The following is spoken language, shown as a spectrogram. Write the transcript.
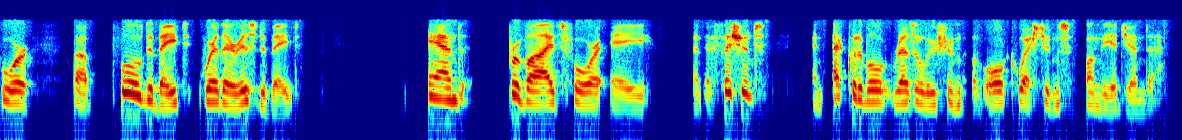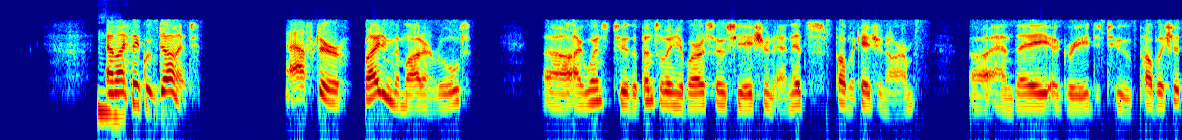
for uh, full debate where there is debate, and provides for a, an efficient and equitable resolution of all questions on the agenda. Mm-hmm. And I think we've done it. After writing the modern rules, uh, I went to the Pennsylvania Bar Association and its publication arm, uh, and they agreed to publish it.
